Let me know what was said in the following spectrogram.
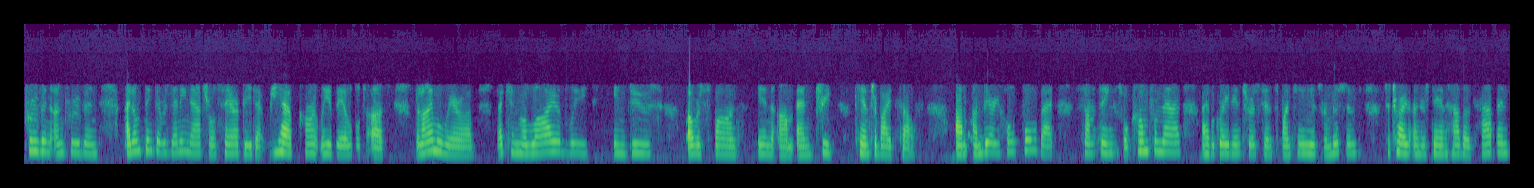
proven unproven. I don't think there is any natural therapy that we have currently available to us that I'm aware of that can reliably induce a response in um, and treat cancer by itself. Um, I'm very hopeful that some things will come from that. I have a great interest in spontaneous remissions to try to understand how those happen,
